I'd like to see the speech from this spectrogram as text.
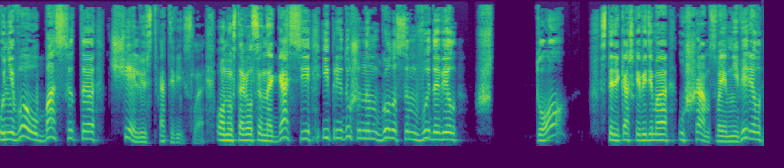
у него, у Бассета, челюсть отвисла. Он уставился на Гасси и придушенным голосом выдавил «Что?» Старикашка, видимо, ушам своим не верил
